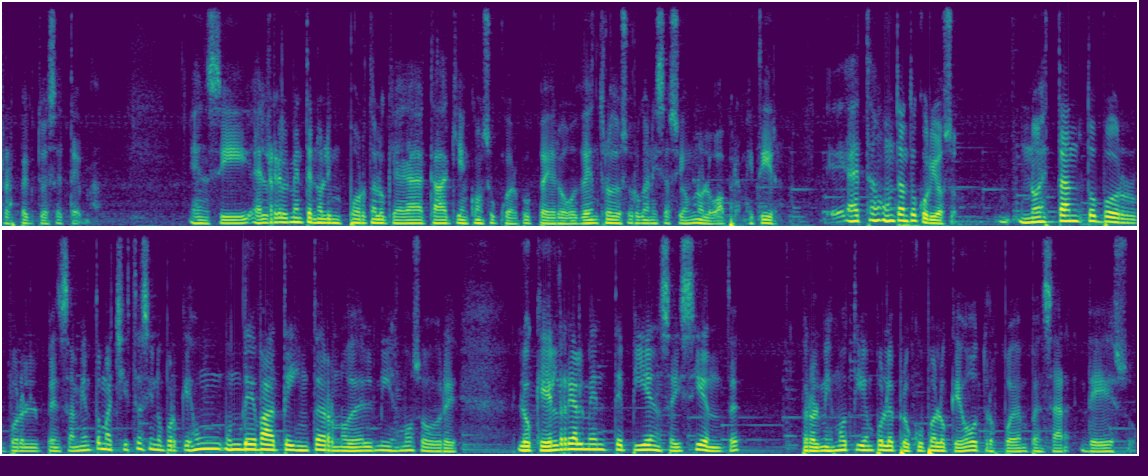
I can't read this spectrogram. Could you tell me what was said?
respecto a ese tema. En sí, él realmente no le importa lo que haga cada quien con su cuerpo, pero dentro de su organización no lo va a permitir. Es un tanto curioso no es tanto por, el pensamiento machista, sino porque es un, debate interno de él mismo sobre lo que él realmente piensa y siente, pero al mismo tiempo le preocupa lo que otros pueden pensar de eso.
